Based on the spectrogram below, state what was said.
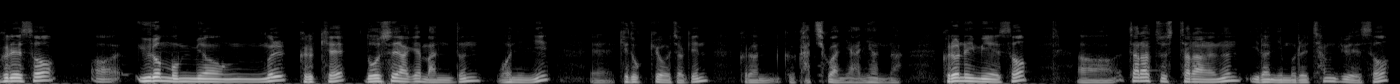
그래서 어, 유럽 문명을 그렇게 노쇠하게 만든 원인이 예, 기독교적인 그런 그 가치관이 아니었나 그런 의미에서 어, 짜라투스트라는 이런 인물을 창조해서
